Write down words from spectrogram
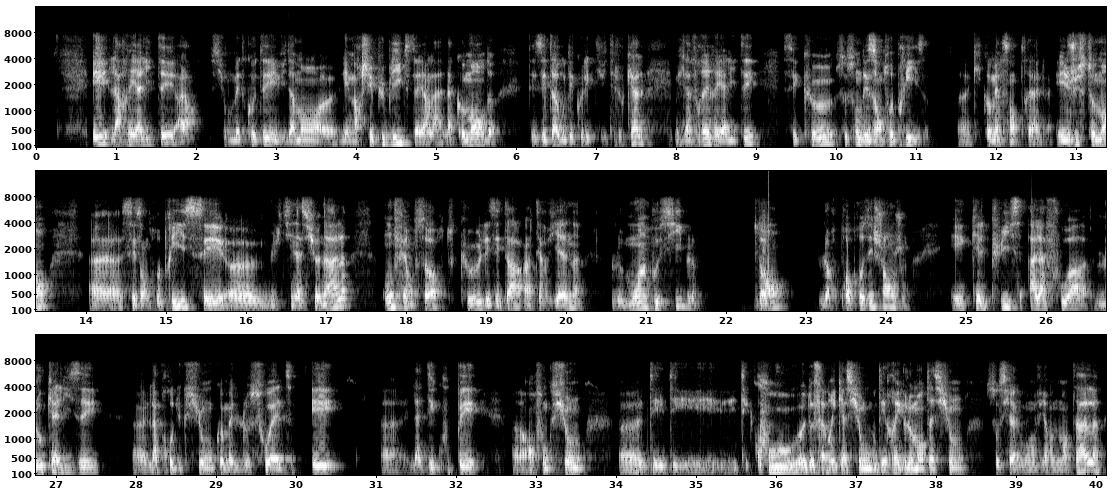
Et la réalité, alors si on met de côté évidemment euh, les marchés publics, c'est-à-dire la, commande des États ou des collectivités locales, mais la vraie réalité, c'est que ce sont des entreprises qui commercent entre elles. Et justement, ces entreprises, ces multinationales, ont fait en sorte que les États interviennent le moins possible dans leurs propres échanges et qu'elles puissent à la fois localiser euh, la production comme elles le souhaitent et euh, la découper euh, en fonction des, des, coûts de fabrication ou des réglementations sociales ou environnementales.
